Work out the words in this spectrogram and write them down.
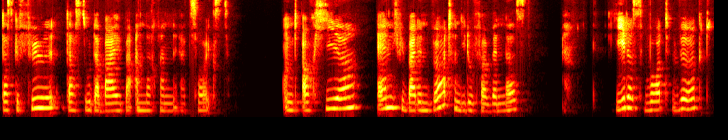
das Gefühl, dass du dabei bei anderen erzeugst. Und auch hier, ähnlich wie bei den Wörtern, die du verwendest, jedes Wort wirkt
